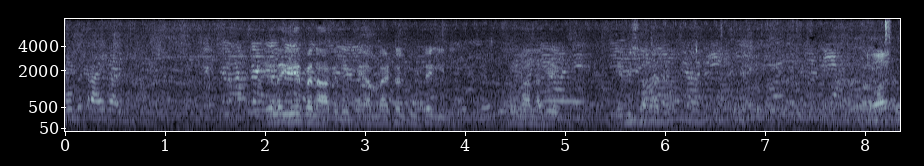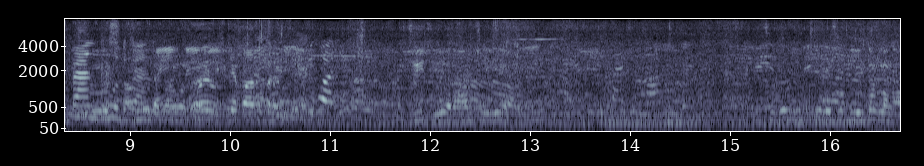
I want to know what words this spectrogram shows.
वो भी ट्राई कर लो। ये पहना के देखें अब मेटल टूटेगी नहीं वरना लगे ये भी सवा दो। पैन खुद पैन उसके पास जी जी आराम से ये। ग्लिटर लगा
